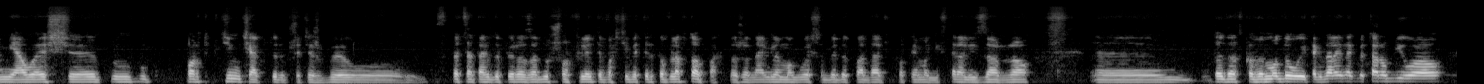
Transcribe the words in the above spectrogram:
miałeś port pcimcia, który przecież był w PC-tach dopiero za dłuższą chwilę, to właściwie tylko w laptopach. To, że nagle mogłeś sobie dokładać po tej magistrali Zorro dodatkowe moduły i tak dalej, jakby to robiło e,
